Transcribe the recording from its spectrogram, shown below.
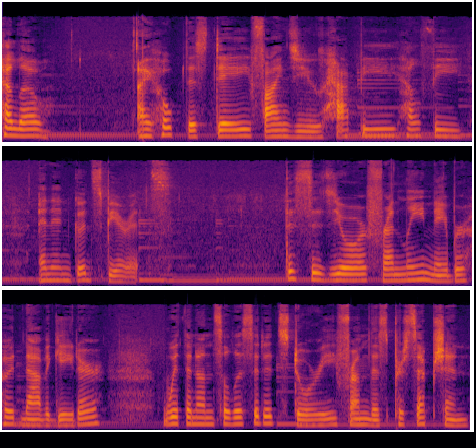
Hello. I hope this day finds you happy, healthy, and in good spirits. This is your friendly neighborhood navigator with an unsolicited story from this perception.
